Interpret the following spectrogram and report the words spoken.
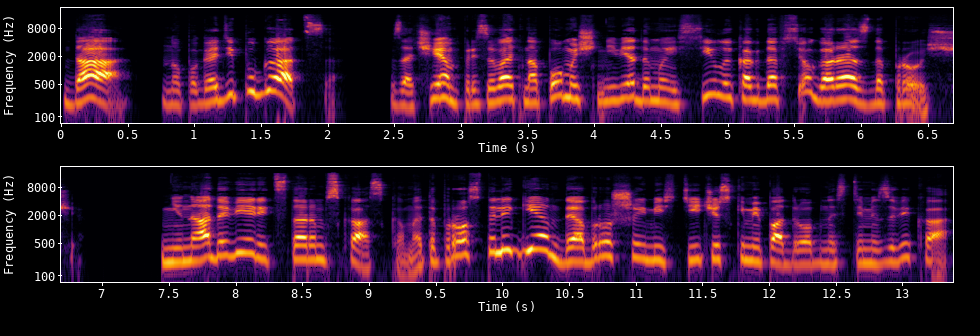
«Да, но погоди пугаться. Зачем призывать на помощь неведомые силы, когда все гораздо проще? Не надо верить старым сказкам, это просто легенды, обросшие мистическими подробностями за века.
